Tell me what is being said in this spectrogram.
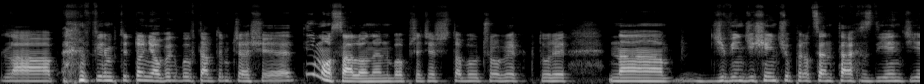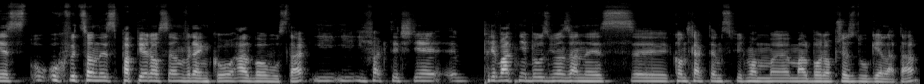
dla firm tytoniowych był w tamtym czasie Timo Salonen, bo przecież to był człowiek, który na 90% zdjęć jest uchwycony z papierosem w ręku albo w ustach i, i, i faktycznie y, prywatnie był związany z y, kontraktem z firmą e, Marlboro przez długie lata.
